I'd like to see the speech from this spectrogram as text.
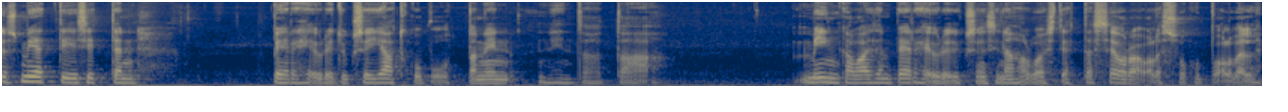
jos miettii sitten perheyrityksen jatkuvuutta, niin, niin tota, minkälaisen perheyrityksen sinä haluaisit jättää seuraavalle sukupolvelle?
